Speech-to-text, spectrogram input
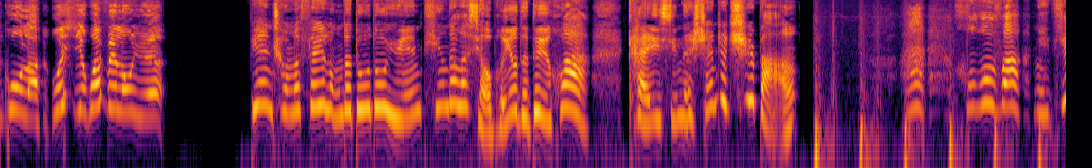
酷了，我喜欢飞龙云。变成了飞龙的嘟嘟云听到了小朋友的对话，开心的扇着翅膀。啊。呼呼风，你听，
